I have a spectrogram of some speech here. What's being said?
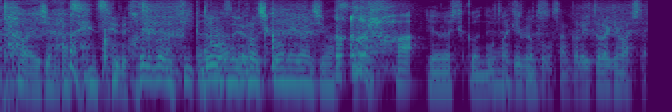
ターは石原先生です。どうぞよろしくお願いします。はよろしくお願いします。び男さんからいただきました。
